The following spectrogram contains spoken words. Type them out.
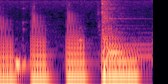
Mm-hmm.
